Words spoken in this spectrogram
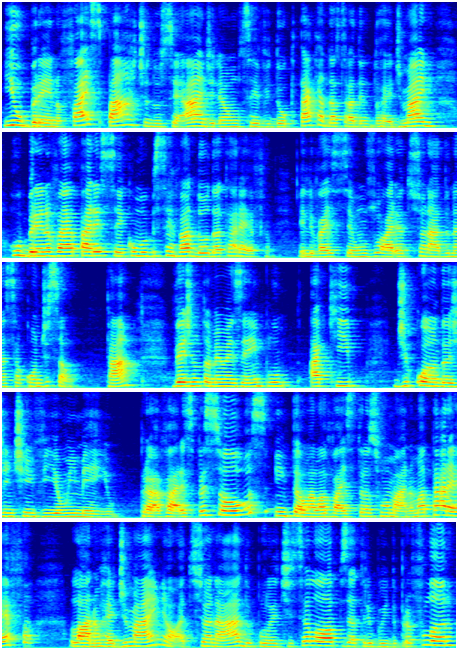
e o Breno faz parte do SEAD, ele é um servidor que está cadastrado dentro do Redmine, o Breno vai aparecer como observador da tarefa. Ele vai ser um usuário adicionado nessa condição, tá? Vejam também um exemplo aqui de quando a gente envia um e-mail para várias pessoas, então ela vai se transformar numa tarefa lá no Redmine, ó, adicionado por Letícia Lopes, atribuído para fulano,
